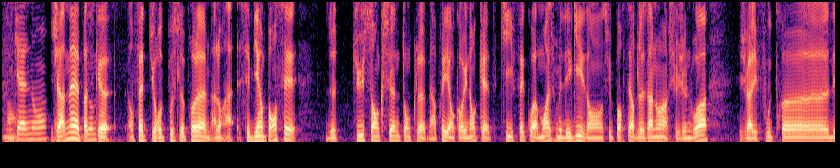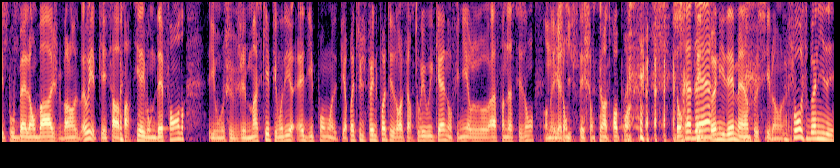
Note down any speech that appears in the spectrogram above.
Non. Michael, non Jamais, parce que, en fait, tu repousses le problème. Alors, ah, c'est bien pensé. De, tu sanctionnes ton club. Mais après, il y a encore une enquête. Qui fait quoi? Moi, je me déguise en supporter de Lausannois. Je suis genevois. Je vais aller foutre euh, des poubelles en bas. Je vais balancer. Bah oui, et puis ça va partir. Ils vont me défendre. Ils vont, je, je vais me masquer. Puis ils vont dire eh, 10 points moins. Et puis après, tu le fais une fois. Tu devrais le faire tous les week-ends. On finit à la fin de la saison. En t'es négatif. champ- T'es champion à 3 points. Donc, c'est une bonne idée, mais impossible. Une avis. fausse bonne idée.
